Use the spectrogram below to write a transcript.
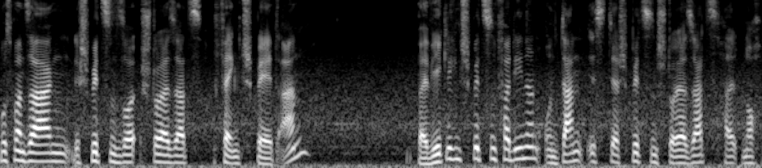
muss man sagen, der Spitzensteuersatz fängt spät an bei wirklichen Spitzenverdienern und dann ist der Spitzensteuersatz halt noch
